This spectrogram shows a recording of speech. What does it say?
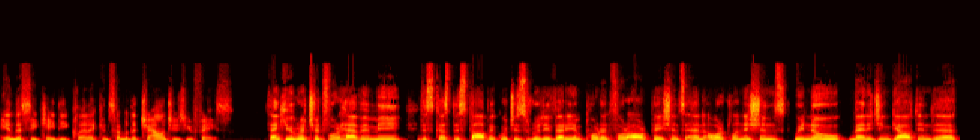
in the CKD clinic and some of the challenges you face. Thank you, Richard, for having me discuss this topic, which is really very important for our patients and our clinicians. We know managing gout in the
